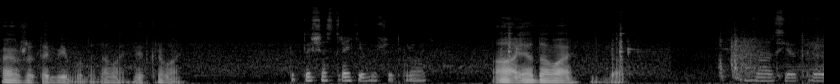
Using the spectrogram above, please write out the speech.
Хай вже тобі буде. Давай, відкривай. Так ти зараз третій будеш відкривати. А, я давай. Да. Зараз я відкрию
